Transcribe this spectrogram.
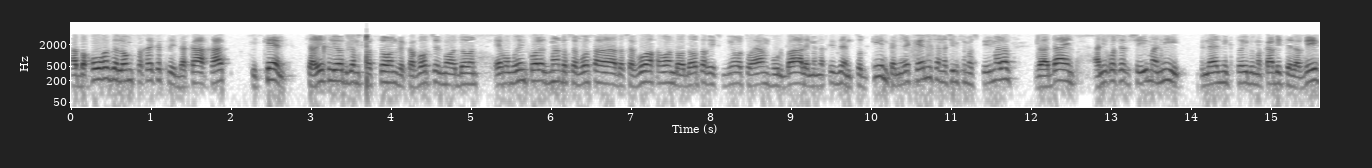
הבחור הזה לא משחק אצלי דקה אחת, כי כן, צריך להיות גם פאסון וכבוד של מועדון. הם אומרים כל הזמן בשבוע, בשבוע האחרון, בהודעות הרשמיות, הוא היה מבולבל, הם מנסים הם צודקים, כנראה כן יש אנשים שמשפיעים עליו, ועדיין, אני חושב שאם אני מנהל מקצועי במכבי תל אביב,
